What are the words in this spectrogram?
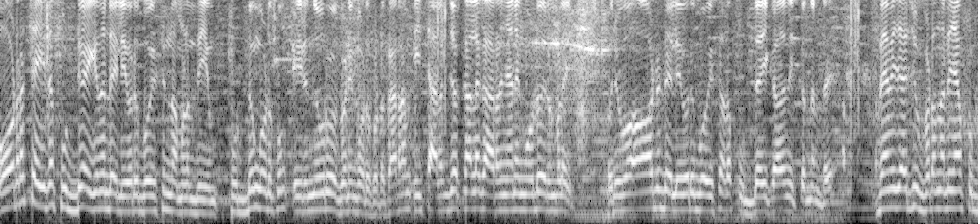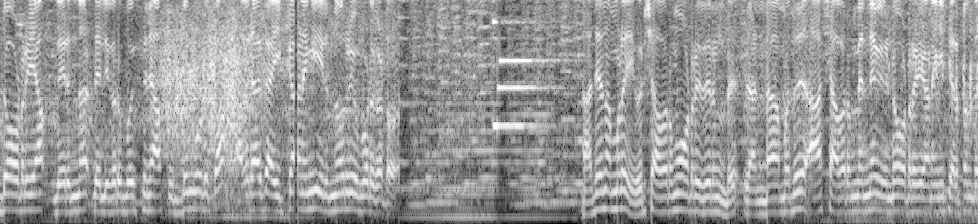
ഓർഡർ ചെയ്ത ഫുഡ് കഴിക്കുന്ന ഡെലിവറി ബോയ്സിന് നമ്മൾ എന്ത് ചെയ്യും? ഫുഡും കൊടുക്കും ഇരുന്നൂറ് രൂപയും കൊടുക്കും. കാരണം ഈ ചലഞ്ച് വെക്കാനുള്ള കാരണം ഞാൻ ഇങ്ങോട്ട് വരുമ്പോഴേ ഒരുപാട് ഡെലിവറി ബോയ്സ് അവിടെ ഫുഡ് കഴിക്കാതെ നിൽക്കുന്നുണ്ട്. അപ്പം ഞാൻ വിചാരിച്ചു ഇവിടെ നിന്നിട്ട് ഞാൻ ഫുഡ് ഓർഡർ ചെയ്യാം. വരുന്ന ഡെലിവറി ബോയ്സിന് ആ ഫുഡും കൊടുക്കാം. അവർ ആ കഴിക്കുകയാണെങ്കിൽ ഇരുന്നൂറ് രൂപ കൊടുക്കട്ടോ. ആദ്യം നമ്മൾ ഒരു ഷവർമ ഓർഡർ ചെയ്തിട്ടുണ്ട്. രണ്ടാമത് ആ ഷവർമ തന്നെ വീണ്ടും ഓർഡർ ചെയ്യുകയാണെങ്കിൽ ചിലപ്പോൾ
